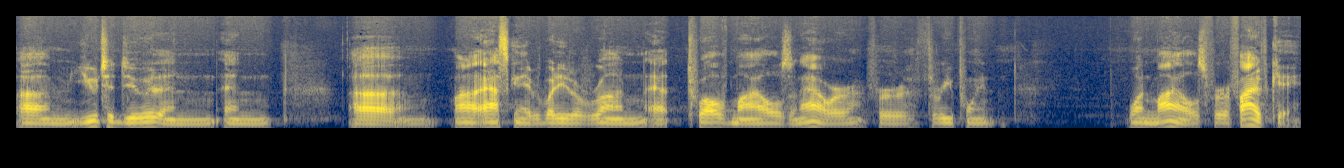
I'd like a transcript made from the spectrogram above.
um, you to do it, and and um, asking everybody to run at 12 miles an hour for 3.1 miles for a 5K.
